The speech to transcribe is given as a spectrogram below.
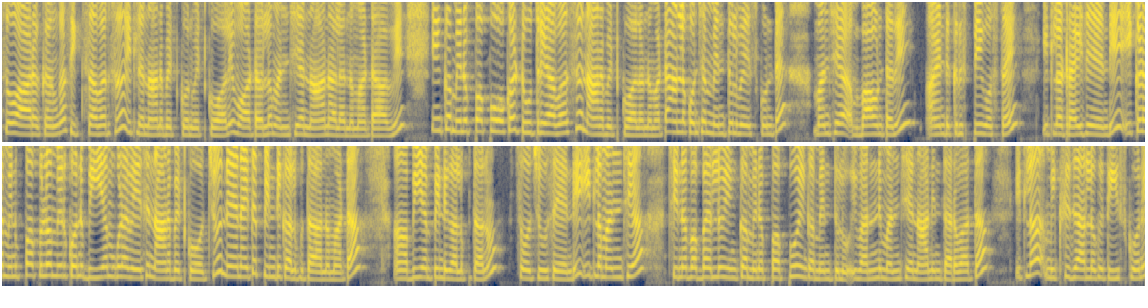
సో ఆ రకంగా సిక్స్ అవర్స్ ఇట్లా నానబెట్టుకొని పెట్టుకోవాలి. వాటర్లో మంచిగా నానాలన్నమాట అవి. ఇంకా మినపప్పు ఒక టూ త్రీ అవర్స్ నానబెట్టుకోవాలన్నమాట. అందులో కొంచెం మెంతులు వేసుకుంటే మంచిగా బాగుంటుంది. అండ్ క్రిస్పీగా వస్తాయి. ఇట్లా ట్రై చేయండి. ఇక్కడ మినపప్పులో మీరు కొన్ని బియ్యం కూడా వేసి నానబెట్టుకోవచ్చు. నేనైతే పిండి కలుపుతాను అన్నమాట. బియ్యం పిండి కలుపుతాను. సో చూసేయండి. ఇట్లా మంచిగా చిన్న బొబ్బర్లు ఇంకా మినపప్పు ఇంకా మెంతులు ఇవన్నీ మంచిగా నానిన తర్వాత ఇట్లా మిక్సీ జార్లోకి తీసుకొని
